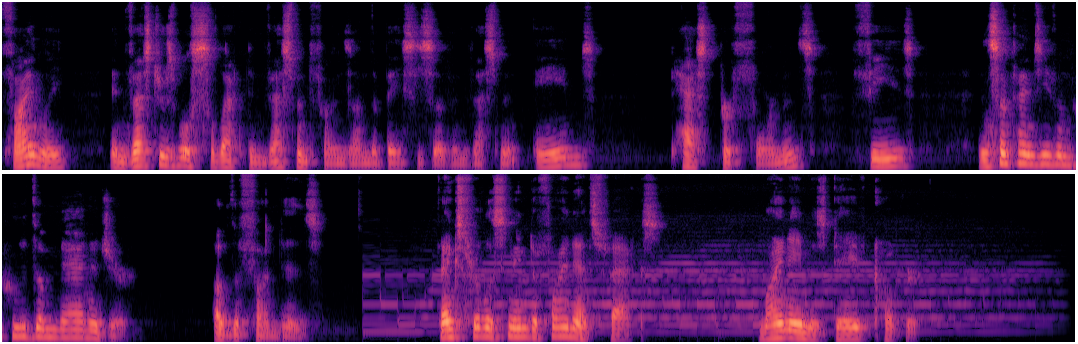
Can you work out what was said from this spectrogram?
Finally, investors will select investment funds on the basis of investment aims, past performance, fees, and sometimes even who the manager of the fund is. Thanks for listening to Finance Facts. My name is Dave Coker.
